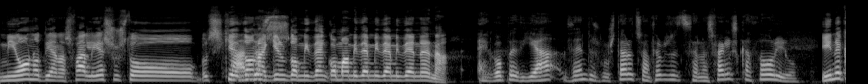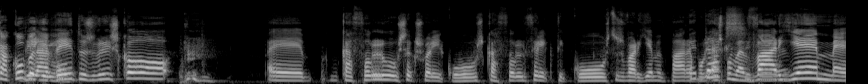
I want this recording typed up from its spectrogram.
μειώνονται οι ανασφάλειές σου στο σχεδόν να Πάντως- γίνουν το 0,0001. Εγώ, παιδιά, δεν τους γουστάρω τους ανθρώπους τη ανασφάλεια καθόλου. Είναι κακό, παιδί δηλαδή, μου. τους βρίσκω ε, καθόλου σεξουαλικούς, καθόλου θελκτικού, τους βαριέμαι πάρα πολύ. Α Εντάξει, πούμε, δε. βαριέμαι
